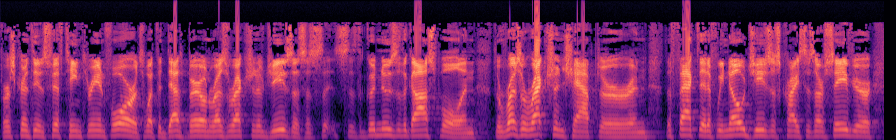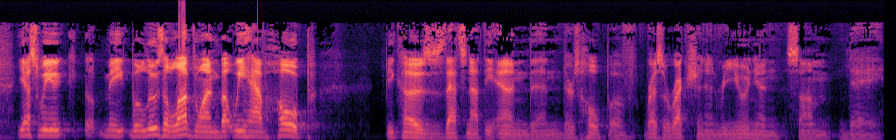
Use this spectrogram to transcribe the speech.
1 Corinthians 15, 3 and 4, it's what the death, burial, and resurrection of Jesus. It's, it's, the good news of the gospel and the resurrection chapter and the fact that if we know Jesus Christ is our Savior, yes, we may, will lose a loved one, but we have hope because that's not the end and there's hope of resurrection and reunion someday.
